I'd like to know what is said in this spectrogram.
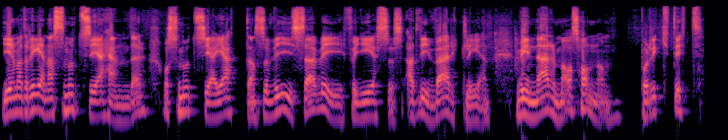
Genom att rena smutsiga händer och smutsiga hjärtan så visar vi för Jesus att vi verkligen vill närma oss honom på riktigt.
